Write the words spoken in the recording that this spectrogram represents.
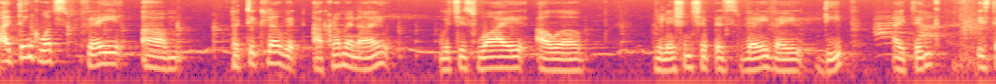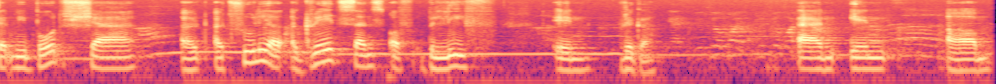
I think what's very um, particular with Akram and I, which is why our relationship is very, very deep, I think, is that we both share a, a truly a, a, great sense of belief in rigor and in um,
